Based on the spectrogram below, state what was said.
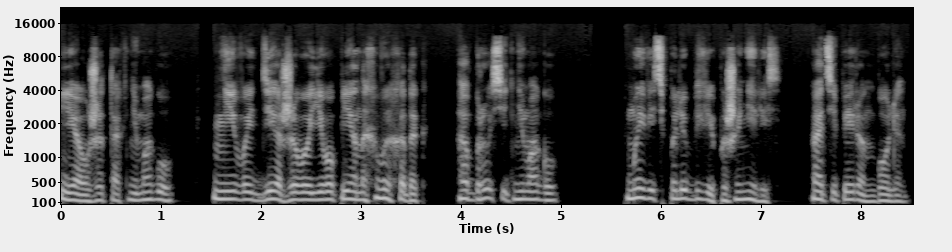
Я уже так не могу. Не выдерживаю его пьяных выходок, а бросить не могу. Мы ведь по любви поженились, а теперь он болен.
